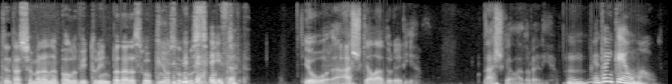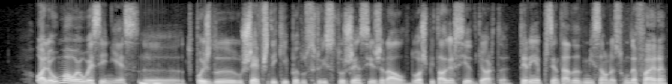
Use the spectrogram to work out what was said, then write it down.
tentar chamar Ana Paula Vitorino para dar a sua opinião sobre o assunto. Exato. Eu acho que ela adoraria. Acho que ela adoraria. Hum, então e quem é o mau? Olha, o mau é o SNS. Uhum. Uh, depois de os chefes de equipa do Serviço de Urgência Geral do Hospital Garcia de Horta terem apresentado a demissão na segunda-feira,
